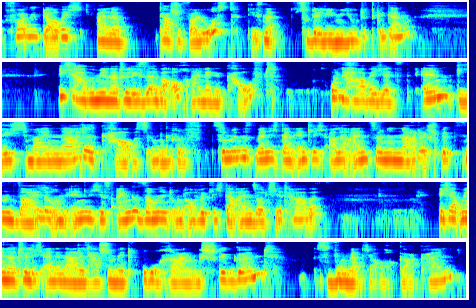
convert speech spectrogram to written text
Folge, glaube ich, eine Tasche verlost. Die ist zu der lieben Judith gegangen. Ich habe mir natürlich selber auch eine gekauft und habe jetzt endlich mein Nadelchaos im Griff. Zumindest wenn ich dann endlich alle einzelnen Nadelspitzen, Seile und ähnliches eingesammelt und auch wirklich da einsortiert habe. Ich habe mir natürlich eine Nadeltasche mit Orange gegönnt. Es wundert ja auch gar keinen.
